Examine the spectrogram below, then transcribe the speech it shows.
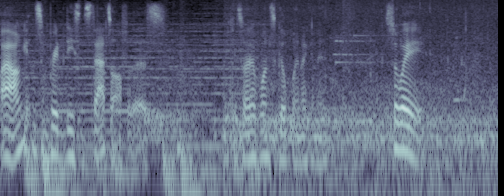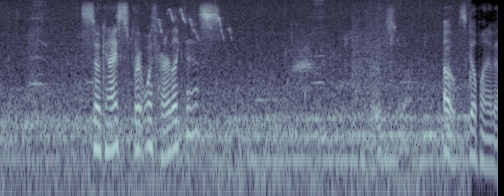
wow, I'm getting some pretty decent stats off of this. So I have one skill point I can hit. So wait. So can I sprint with her like this? Oops. Oh, skill point available.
